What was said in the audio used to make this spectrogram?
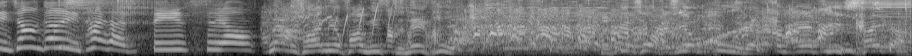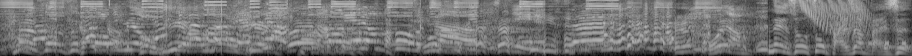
你这样跟你太太第一次要，那个时候还没有发明纸内裤啊，那个时候还是用布的，干嘛要自己开的？那时候是包尿片，尿片，用布的。我想那个时候做百战百胜。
